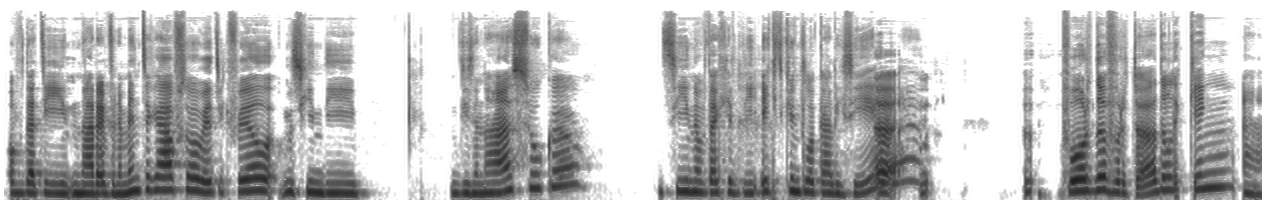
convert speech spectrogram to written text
of dat hij naar evenementen gaat of zo, weet ik veel. Misschien die, die zijn huis zoeken. Zien of dat je die echt kunt lokaliseren. Eh, voor de verduidelijking, ah.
